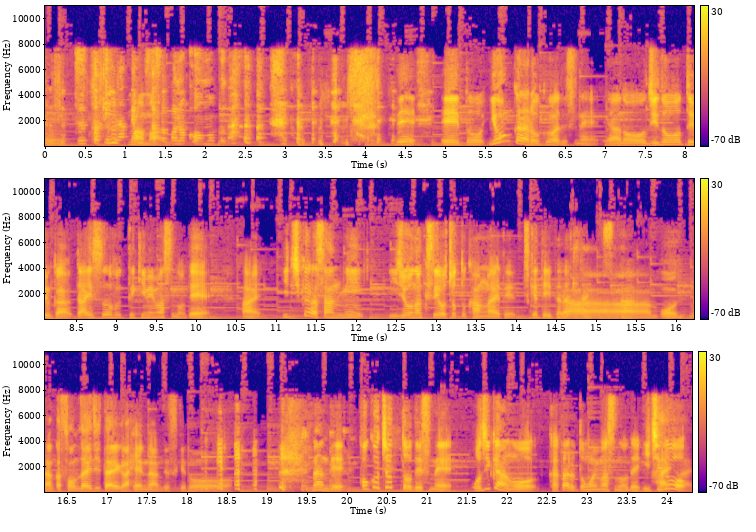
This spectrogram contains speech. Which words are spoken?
うん ずっと気になってました、まあまあそこの項目が。で、えっ、と、4から6はですね、あの、自動というか、ダイスを振って決めますので、はい。1から3に異常な癖をちょっと考えてつけていただきたいんですが、もうなんか存在自体が変なんですけど、なんで、ここちょっとですね、お時間をかかると思いますので、一度、はいはい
